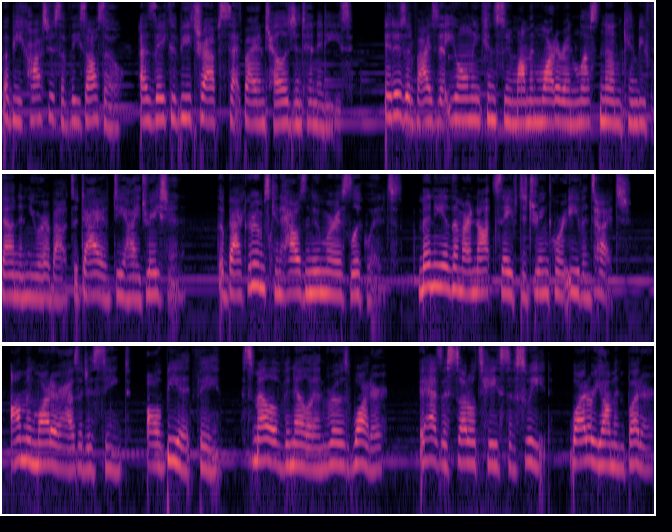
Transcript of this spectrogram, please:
but be cautious of these also, as they could be traps set by intelligent entities. It is advised that you only consume almond water unless none can be found and you are about to die of dehydration. The backrooms can house numerous liquids, many of them are not safe to drink or even touch, Almond water has a distinct, albeit faint, smell of vanilla and rose water. It has a subtle taste of sweet, watery almond butter.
